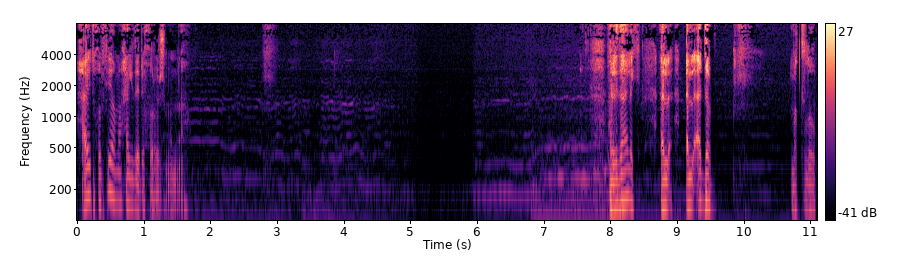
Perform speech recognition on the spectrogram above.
حيدخل فيها ما حيقدر يخرج منها. فلذلك الأدب مطلوب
